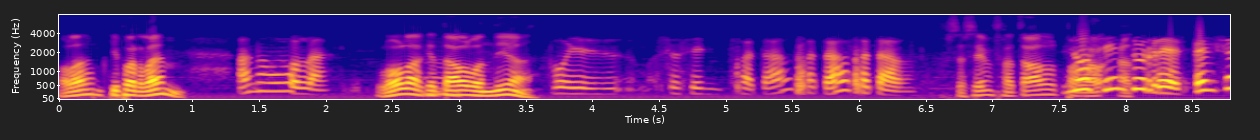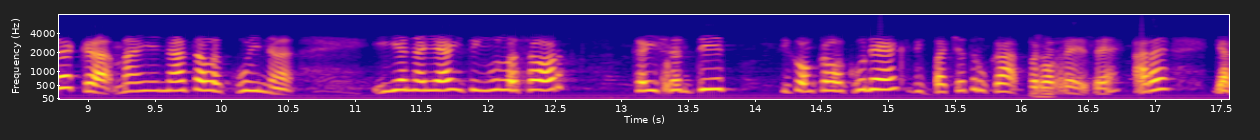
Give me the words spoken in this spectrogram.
Hola, amb qui parlem? Ana Lola. Lola, què tal? Bon dia. Pues se sent fatal, fatal, fatal. Se sent fatal? per No sento res. Pensa que m'he anat a la cuina i en allà he tingut la sort que he sentit i com que la conec, dic, vaig a trucar, però res, eh? Ara ja,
